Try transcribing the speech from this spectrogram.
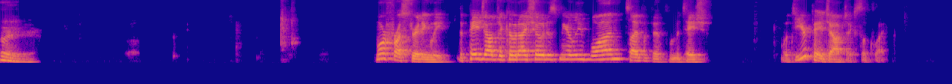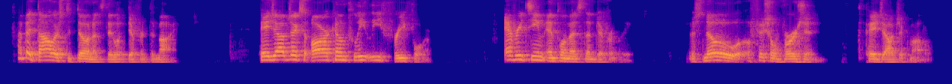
More frustratingly, the page object code I showed is merely one type of implementation. What do your page objects look like? I bet dollars to donuts they look different than mine. Page objects are completely freeform. Every team implements them differently. There's no official version of the page object model.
